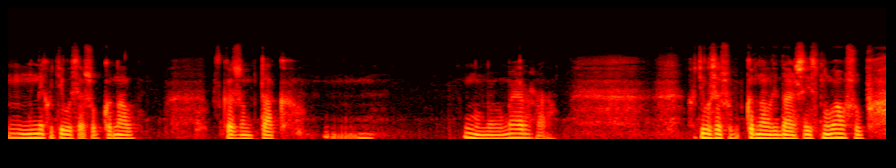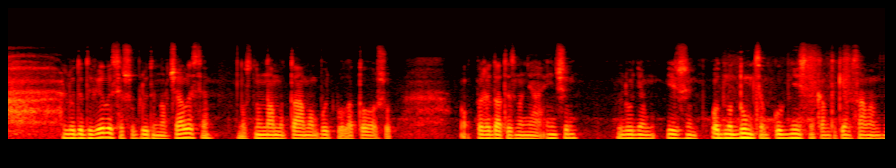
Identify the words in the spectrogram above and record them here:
Не хотілося, щоб канал, скажімо так, ну, не вмер, а хотілося, щоб канал і далі існував, щоб люди дивилися, щоб люди навчалися. Основна мета, мабуть, була того, щоб ну, передати знання іншим людям, іншим однодумцям, клубнічникам, таким самим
